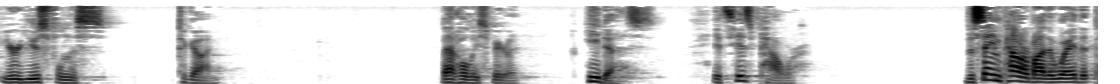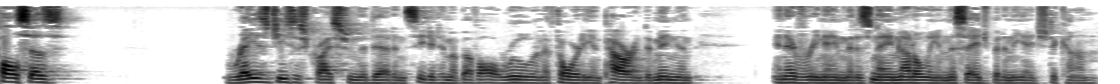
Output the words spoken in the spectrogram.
your usefulness to God? That Holy Spirit. He does. It's His power. The same power, by the way, that Paul says raised Jesus Christ from the dead and seated him above all rule and authority and power and dominion in every name that is named, not only in this age, but in the age to come.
